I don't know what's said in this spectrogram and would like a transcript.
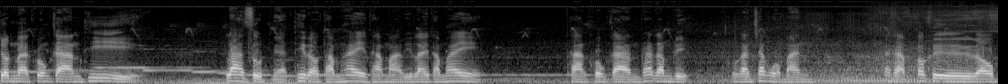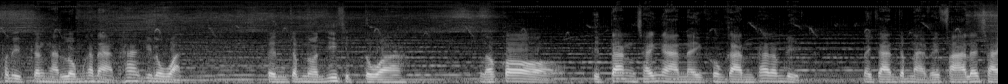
จนมาโครงการที่ล่าสุดเนี่ยที่เราทำให้ทางมหาวิทยาลัยทำให้ทางโครงการพระดำริโครงการช่างหัวมันนะครับ ก็คือเราผลิตกังหันลมขนาด 5 กิโลวัตต์ เป็นจำนวน 20 ตัว แล้วก็ติดตั้งใช้งานในโครงการพระดำริในการจำหน่ายไฟฟ้าและใช้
